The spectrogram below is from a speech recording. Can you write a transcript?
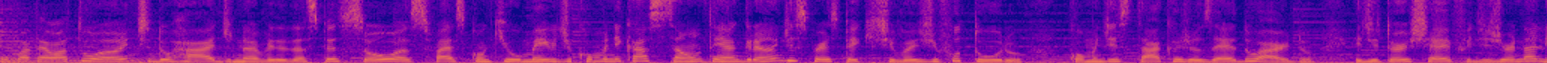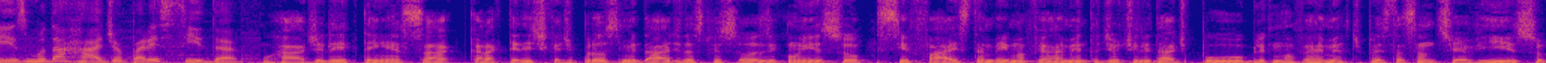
O papel atuante do rádio na vida das pessoas faz com que o meio de comunicação tenha grandes perspectivas de futuro, como destaca José Eduardo, editor-chefe de jornalismo da Rádio Aparecida. O rádio ele tem essa característica de proximidade das pessoas e com isso se faz também uma ferramenta de utilidade pública, uma ferramenta de prestação de serviço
